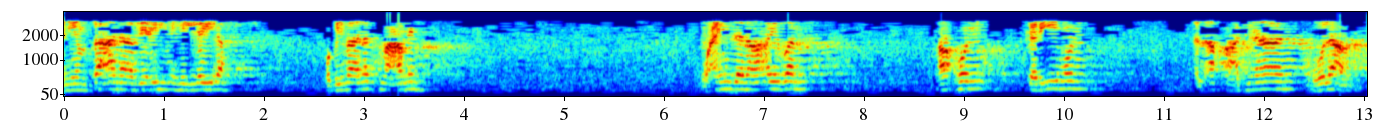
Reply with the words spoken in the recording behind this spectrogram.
أن ينفعنا بعلمه الليلة وبما نسمع منه. وعندنا أيضا أخ كريم الأخ عدنان غلام.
